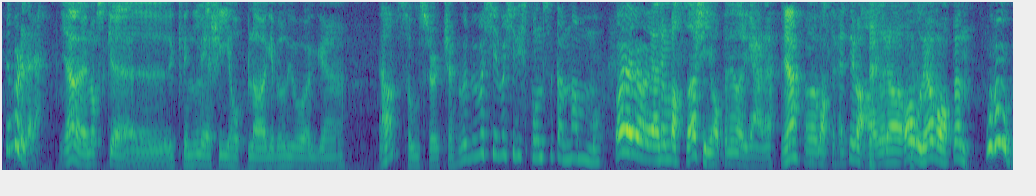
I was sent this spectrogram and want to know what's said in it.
Det burde dere. Ja, det norske eh, kvinnelige skihopplaget burde jo òg Ja. Soul Searcher. Var ikke, var ikke de sponset av Nammo? Oi, oi, oi, jeg tror masse av skihoppen i Norge er det. Ja. Og masse festivaler og olje og våpen. Woohoo!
